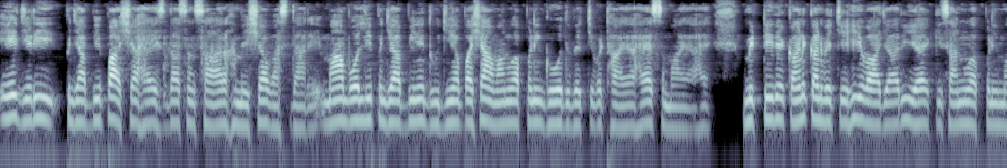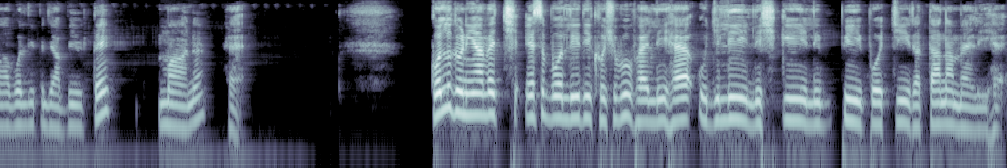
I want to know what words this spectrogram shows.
ਇਹ ਜਿਹੜੀ ਪੰਜਾਬੀ ਭਾਸ਼ਾ ਹੈ, ਇਸ ਦਾ ਸੰਸਾਰ ਹਮੇਸ਼ਾ ਵਸਦਾ ਰਹੇ। ਮਾਂ ਬੋਲੀ ਪੰਜਾਬੀ ਨੇ ਦੂਜੀਆਂ ਭਾਸ਼ਾਵਾਂ ਨੂੰ ਆਪਣੀ ਗੋਦ ਵਿੱਚ ਬਿਠਾਇਆ ਹੈ, ਸਮਾਇਆ ਹੈ। ਮਿੱਟੀ ਦੇ ਕਣ ਕਣ ਵਿੱਚ ਇਹੀ ਆਵਾਜ਼ ਆ ਰਹੀ ਹੈ ਕਿ ਸਾਨੂੰ ਆਪਣੀ ਮਾਂ ਬੋਲੀ ਪੰਜਾਬੀ ਉੱਤੇ ਮਾਣ ਹੈ। ਕੁੱਲ ਦੁਨੀਆ ਵਿੱਚ ਇਸ ਬੋਲੀ ਦੀ ਖੁਸ਼ਬੂ ਫੈਲੀ ਹੈ, ਉਜਲੀ, ਲਿਸ਼ਕੀ, ਲਿਪੀ, ਪੋਚੀ ਰਤਾ ਨਾ ਮੈਲੀ ਹੈ।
